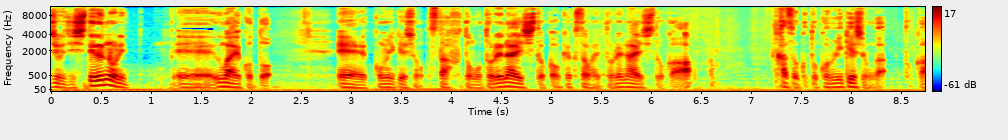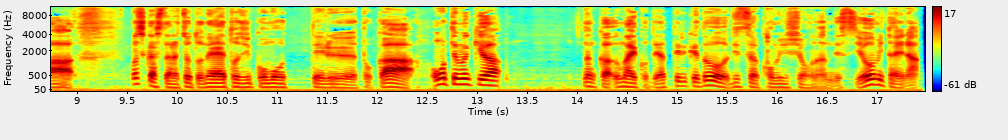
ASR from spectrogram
従事してるのに、えー、うまいこと、えー、コミュニケーションスタッフとも取れないしとかお客様に取れないしとか家族とコミュニケーションがとかもしかしたらちょっとね閉じこもってるとか表向きはなんかうまいことやってるけど実はコミュ障なんですよみたいな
